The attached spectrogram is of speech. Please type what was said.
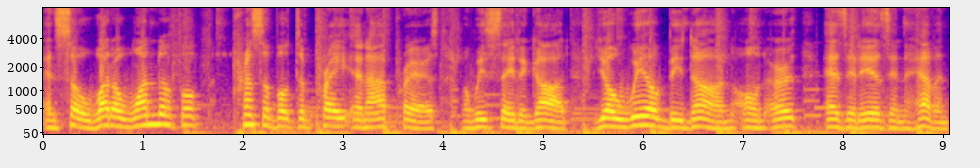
And so, what a wonderful principle to pray in our prayers when we say to God, Your will be done on earth as it is in heaven.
